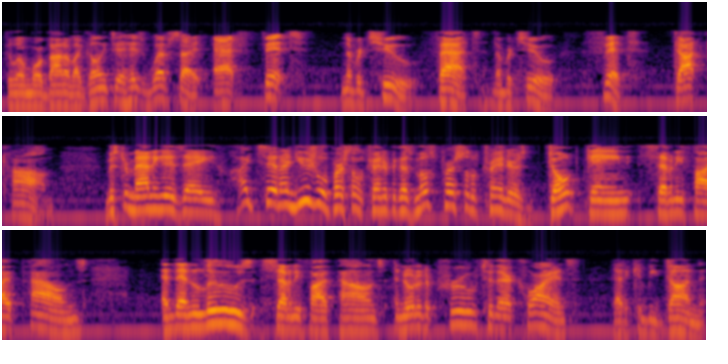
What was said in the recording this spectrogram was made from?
You can learn more about him by going to his website at fit number two fat number two fit.com. Mr. Manning is a, I'd say, an unusual personal trainer because most personal trainers don't gain 75 pounds and then lose 75 pounds in order to prove to their clients that it can be done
